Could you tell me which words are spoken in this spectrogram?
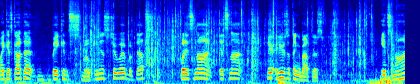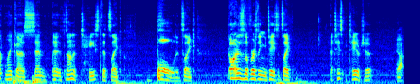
Like it's got that bacon smokiness to it, but that's but it's not it's not here here's the thing about this. It's not like a scent it's not a taste that's like bold. It's like oh, this is the first thing you taste. It's like I taste potato chip Yeah,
